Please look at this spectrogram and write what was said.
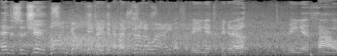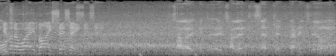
Henderson shoots. Fine goalkeeper to push that away. Fabinho to pick it up. Fabinho fouled. Given away by City. Salah, Salah intercepted. Raheem Sterling.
